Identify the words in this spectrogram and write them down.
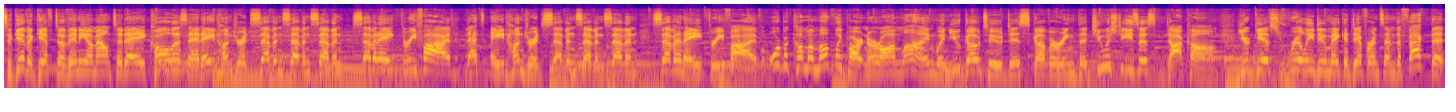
To give a gift of any amount today, call us at 800 777 7835. That's 800 777 7835. Or become a monthly partner online when you go to discoveringthejewishjesus.com. Your gifts really do make a difference, and the fact that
